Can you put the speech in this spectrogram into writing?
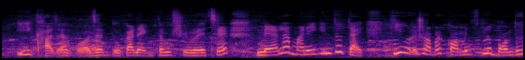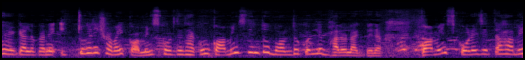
জিলাপি খাজা গজার দোকান একদম রয়েছে। মেলা মানে কিন্তু তাই। কি হলো, সবার কমেন্টসগুলো বন্ধ হয়ে গেল কারণ একটুখানি সবাই কমেন্টস করতে থাকুন। কমেন্টস কিন্তু বন্ধ করলে ভালো লাগবে না। কমেন্টস করে যেতে হবে,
